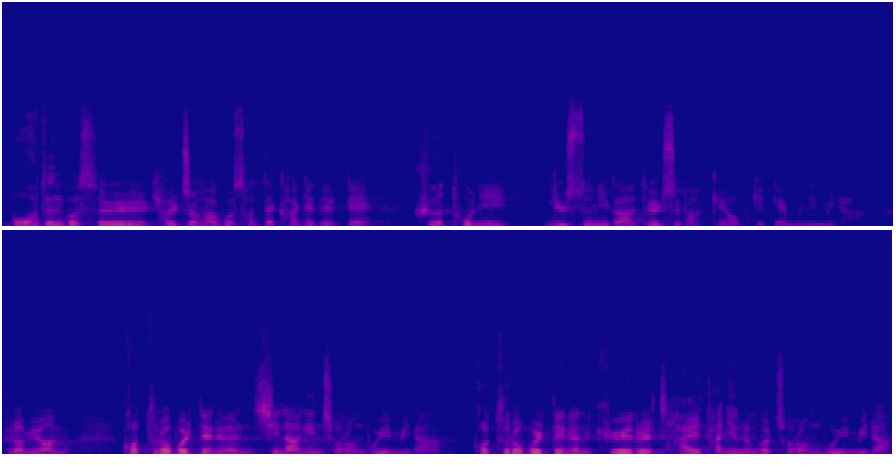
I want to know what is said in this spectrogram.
모든 것을 결정하고 선택하게 될 때 그 돈이 1순위가 될 수밖에 없기 때문입니다. 그러면 겉으로 볼 때는 신앙인처럼 보입니다. 겉으로 볼 때는 교회를 잘 다니는 것처럼 보입니다.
